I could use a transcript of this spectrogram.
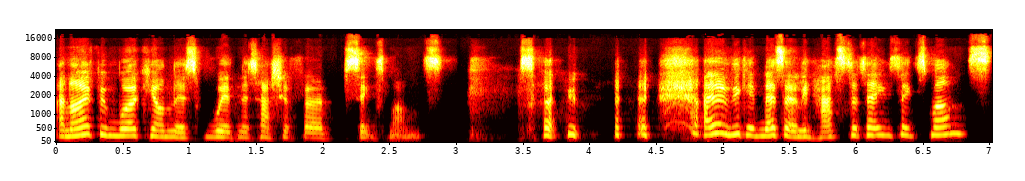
And I've been working on this with Natasha for six months. So I don't think it necessarily has to take six months,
